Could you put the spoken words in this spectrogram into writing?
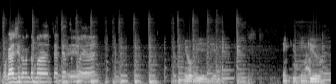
Terima kasih teman-teman. Sehat-sehat semua ya. Yo, thank you, thank you.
